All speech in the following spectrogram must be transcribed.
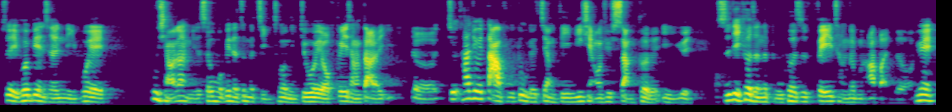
所以会变成你会不想让你的生活变得这么紧凑，你就会有非常大的呃，就它就会大幅度的降低你想要去上课的意愿。实体课程的补课是非常的麻烦的哦，因为。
